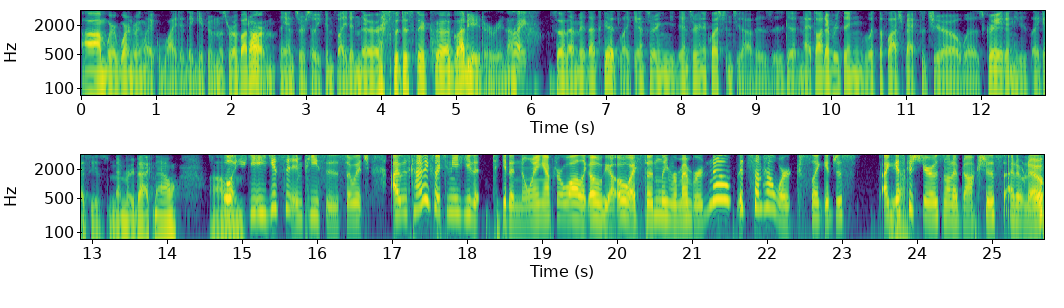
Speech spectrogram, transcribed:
Um, we're wondering like why did they give him this robot arm? The answer so he can fight in their sadistic uh, gladiator arena. Right. So that made, that's good. Like answering answering the questions you have is, is good. And I thought everything with the flashbacks with Shiro was great. And he I guess he has memory back now. Um, well, he, he gets it in pieces, so which I was kind of expecting to get to get annoying after a while. Like, oh yeah, oh I suddenly remembered. No, it somehow works. Like it just, I guess Yeah. because Shiro's not obnoxious. I don't know.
